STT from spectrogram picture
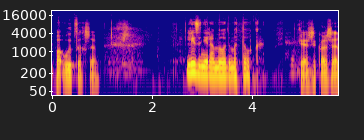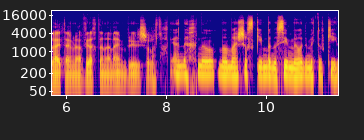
פעוץ עכשיו. לי זה נראה מאוד מתוק. כן, שכל השאלה הייתה אם להביא לך את הנעליים בלי לשאול אותך. אנחנו ממש עוסקים בנושאים מאוד מתוקים,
